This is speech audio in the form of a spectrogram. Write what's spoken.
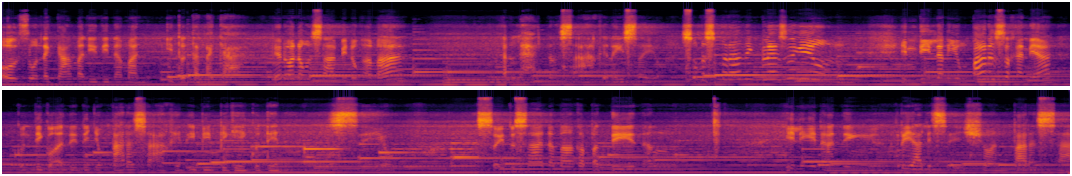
although nagkamali din naman, ito talaga. Pero anong sabi ng ama? Ang lahat ng sa akin ay sa iyo. So mas maraming blessing yun. Hindi lang yung para sa kanya, kundi kung ano din yung para sa akin, ibibigay ko din sa iyo. So ito sana mga kapatid, ang hilingin nating realization para sa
